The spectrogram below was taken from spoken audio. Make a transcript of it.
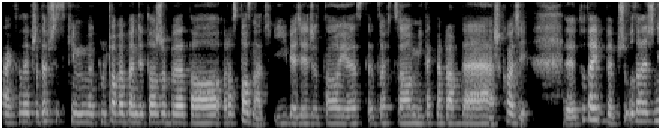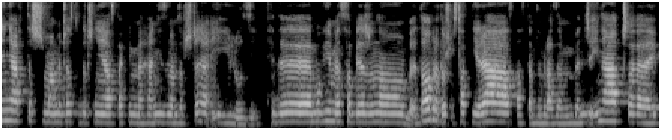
Tak, tutaj przede wszystkim kluczowe będzie to, żeby to rozpoznać i wiedzieć, że to jest coś, co mi tak naprawdę szkodzi. Tutaj przy uzależnieniach też mamy często do czynienia z takim mechanizmem zaprzeczenia i iluzji. Kiedy mówimy sobie, że no dobra, to już ostatni raz, następnym razem będzie inaczej,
